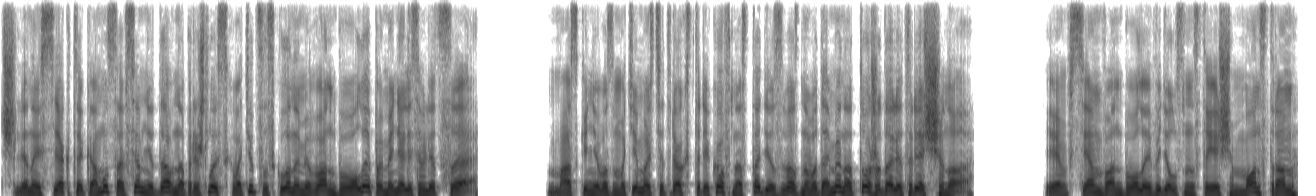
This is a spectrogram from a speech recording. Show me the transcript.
Члены секты, кому совсем недавно пришлось схватиться с клонами Ван Буэлэ, поменялись в лице. Маски невозмутимости трех стариков на стадии звездного домена тоже дали трещину. Им всем Ван Буэлэ виделся настоящим монстром,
